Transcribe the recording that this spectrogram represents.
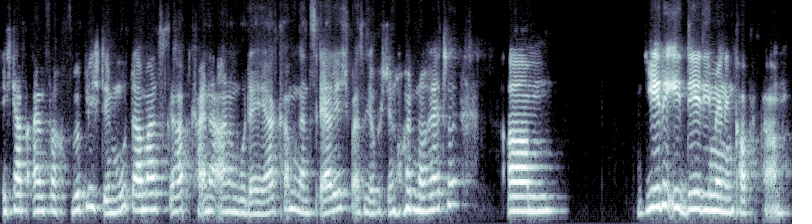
ich habe einfach wirklich den Mut damals gehabt, keine Ahnung, wo der herkam, ganz ehrlich, weiß nicht, ob ich den heute noch hätte. Ähm, jede Idee, die mir in den Kopf kam,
